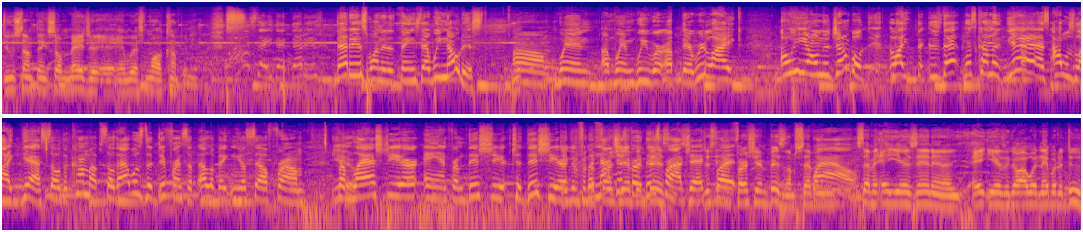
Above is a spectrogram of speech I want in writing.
do something so major, and we're a small company. I'll say that that is that is one of the things that we noticed um, when uh, when we were up there. We're like, oh, he on the jumbo. Like, is that what's coming? Yes. I was like, yes. So the come up. So that was the difference of elevating yourself from Yeah. from last year and from this year to this year. Even from but the not first just year for of this business. project, just but even first year in business. I'm seven, Wow. seven, eight years in, and uh, eight years ago I wasn't able to do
